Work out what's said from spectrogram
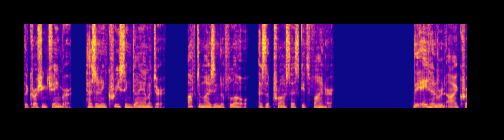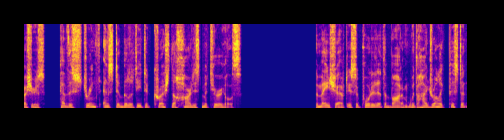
The crushing chamber has an increasing diameter, optimizing the flow as the process gets finer. The 800i crushers have the strength and stability to crush the hardest materials. The main shaft is supported at the bottom with a hydraulic piston,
